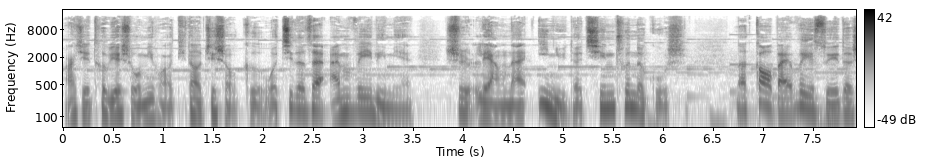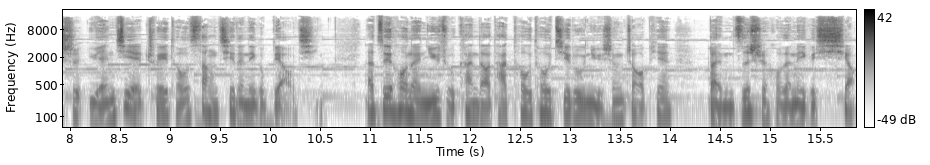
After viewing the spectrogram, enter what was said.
而且特别是我们一会儿听到这首歌，我记得在 MV 里面是两男一女的青春的故事。那告白未遂的是原界垂头丧气的那个表情。那最后呢，女主看到他偷偷记录女生照片本子时候的那个笑，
